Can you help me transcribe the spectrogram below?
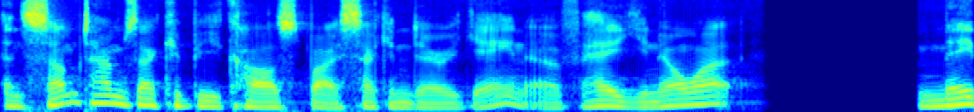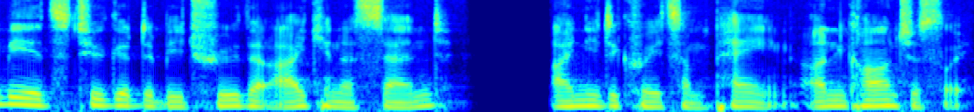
And sometimes that could be caused by secondary gain of, hey, you know what? Maybe it's too good to be true that I can ascend. I need to create some pain unconsciously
